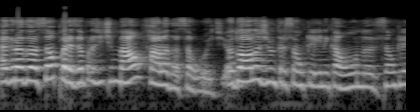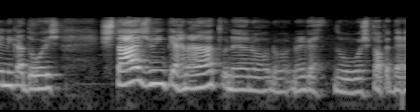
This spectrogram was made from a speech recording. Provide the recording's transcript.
Na graduação, por exemplo, a gente mal fala da saúde. Eu dou aula de nutrição clínica 1, nutrição clínica 2, estágio internato né, no, no, no, no Hospital Pedro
